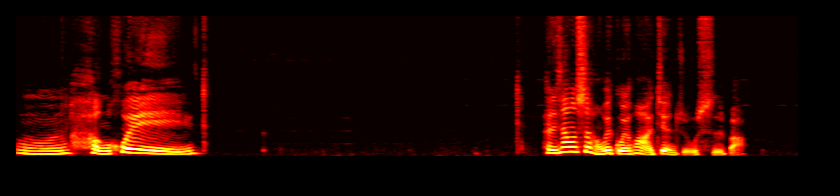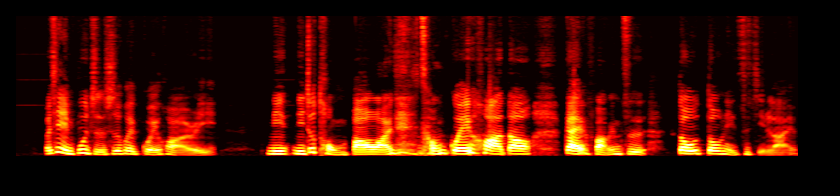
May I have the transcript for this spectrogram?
嗯，很会。很像是很会规划的建筑师吧。而且你不只是会规划而已，你你就统包啊，你从规划到盖房子都都你自己来，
